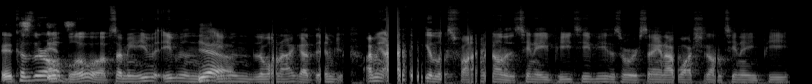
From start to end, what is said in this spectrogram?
it's Because they're all it's- blow ups. I mean, even even Yeah. even the one I got, the MG. I mean, it looks fine on the 1080p TV. That's what we're saying. I watched it on 1080p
